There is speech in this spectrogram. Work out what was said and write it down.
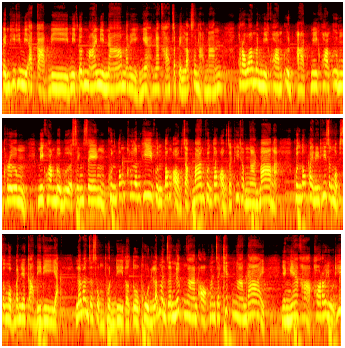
เป็นที่ที่มีอากาศดี มีต้นไม้มีน้ำอะไรอย่างเงี้ยนะคะ จะเป็นลักษณะนั้น เพราะว่ามันมีความอึดอัด มีความอึมครึม มีความเบื่อเบื่อๆเซ็งคุณต้องเคลื่อนที่คุณต้องออกจากบ้าน คุณต้องออกจากที่ทำงานบ้างอะ่ะ คุณต้องไปในที่สงบสงบบรรยากาศดีๆอะ่ะแล้วมันจะส่งผลดีต่อตัวคุณ แล้วมันจะนึกงานออกมันจะคิดงานได้อย่างเงี้ยค่ะ พอเราอยู่ที่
